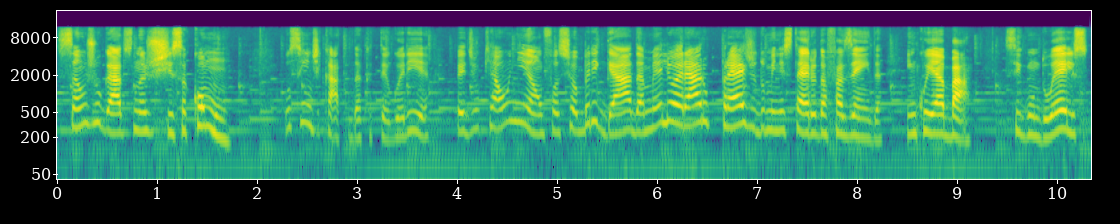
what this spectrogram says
são julgados na Justiça Comum. O sindicato da categoria pediu que a União fosse obrigada a melhorar o prédio do Ministério da Fazenda, em Cuiabá. Segundo eles,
